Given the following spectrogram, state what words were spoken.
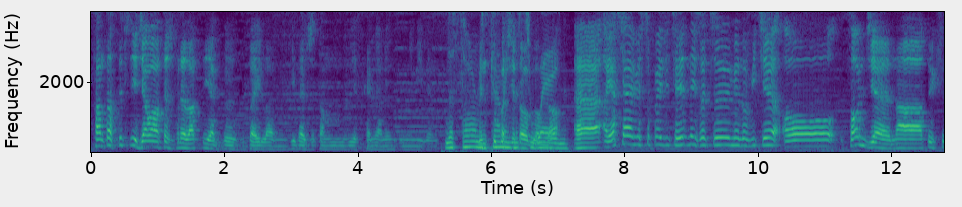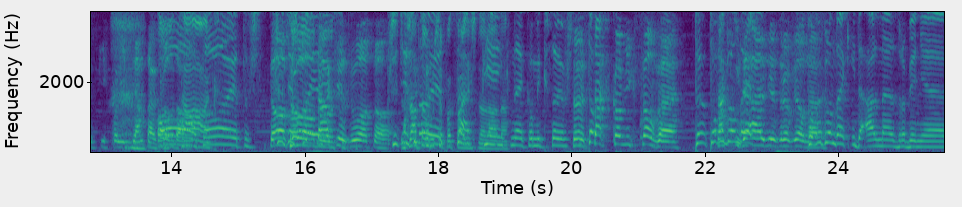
Fantastycznie działa też w relacji jakby z Bale'em. Widać, że tam jest chemia między nimi, więc... The storm Więc is super coming, się to Mr. ogląda. Wayne. E, a ja chciałem jeszcze powiedzieć o jednej rzeczy, mianowicie o sądzie na tych wszystkich policjantach. O, tak. to, to, To było to jest, takie złoto. przecież Za to to muszę jest pochwalić tak Nolana. piękne komiksowe. To jest tak komiksowe. To, to tak wygląda jak, idealnie zrobione. to wygląda jak idealne zrobienie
